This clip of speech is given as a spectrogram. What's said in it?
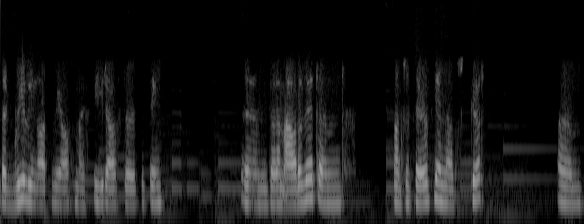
that really knocked me off my feet after everything. Um, but I'm out of it and onto therapy, and that's good. Um,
